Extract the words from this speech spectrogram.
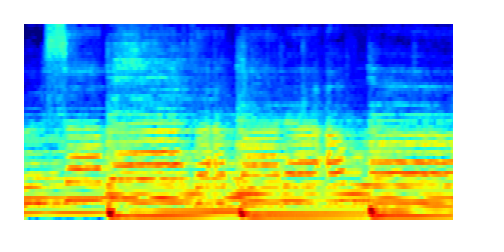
bersabar taat pada Allah.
